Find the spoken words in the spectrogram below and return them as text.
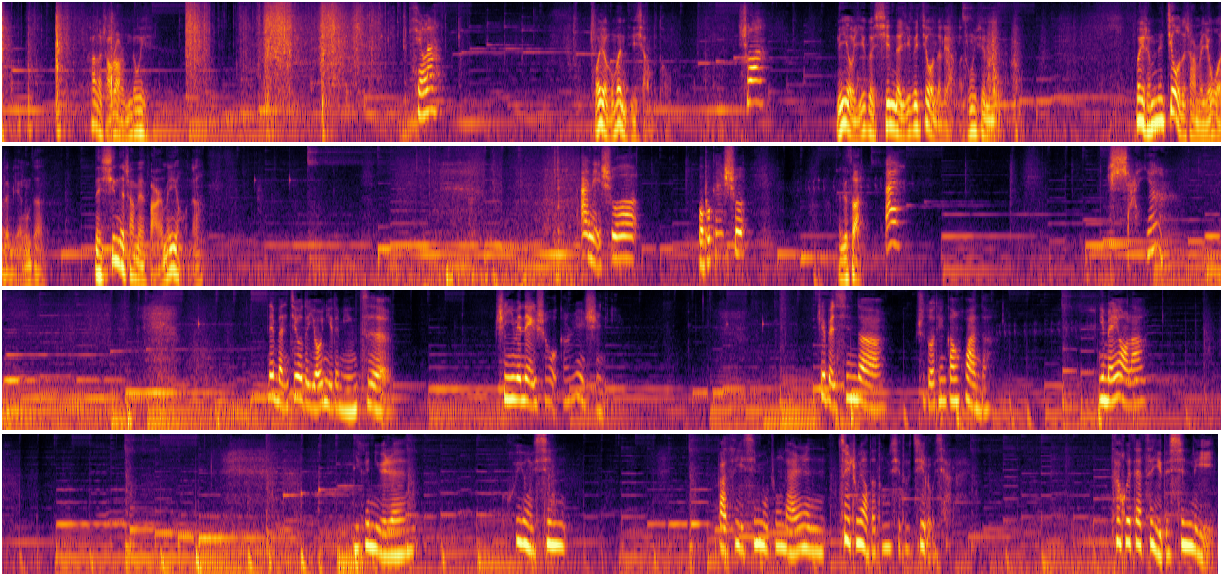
看看少不少什么东西。行了，我有个问题想不通，说。你有一个新的，一个旧的两个通讯录，为什么那旧的上面有我的名字，那新的上面反而没有呢？按理说，我不该说。那就算。哎，傻样！那本旧的有你的名字，是因为那个时候我刚认识你。这本新的是昨天刚换的，你没有了。一个女人会用心把自己心目中男人最重要的东西都记录下来，她会在自己的心里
